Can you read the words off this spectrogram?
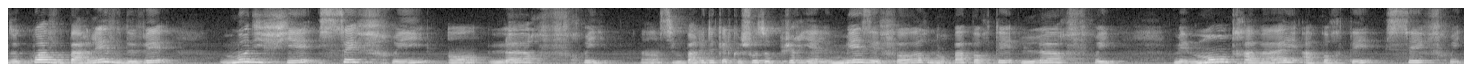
de quoi vous parlez, vous devez modifier ces fruits en leurs fruits. Hein. si vous parlez de quelque chose au pluriel, mes efforts n'ont pas porté leurs fruits, mais mon travail a porté ses fruits.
